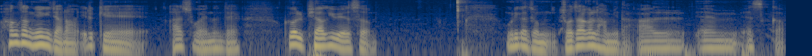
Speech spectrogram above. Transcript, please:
항상 0이잖아. 이렇게 할 수가 있는데 그걸 피하기 위해서 우리가 좀 조작을 합니다. RMS 값.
